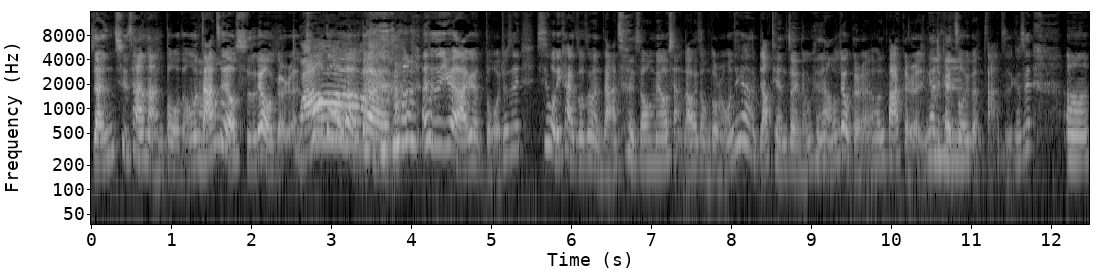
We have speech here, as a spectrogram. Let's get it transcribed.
人其实还蛮多的，我们杂志有十六个人，哦超多的，对，然 后而且是越来越多。就是其实我一开始做这本杂志的时候，没有想到会这么多人，我那开始比较天真的，我可能想说六个人或者八个人应该就可以做一本杂志，可是。嗯，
